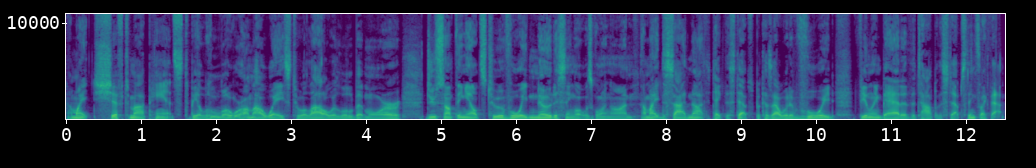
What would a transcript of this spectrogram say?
I might shift my pants to be a little lower on my waist to allow a little bit more, or do something else to avoid noticing what was going on. I might decide not to take the steps because I would avoid feeling bad at the top of the steps, things like that.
